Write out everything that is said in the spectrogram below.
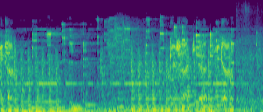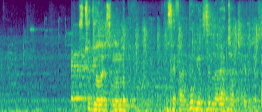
dakika. Stüdyoları sonunda bulduk. Bu sefer bugün sırları açığa çıkaracağız.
